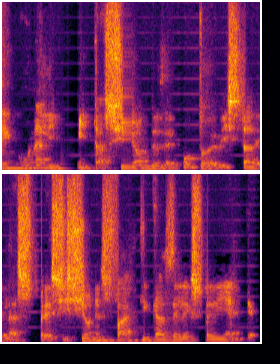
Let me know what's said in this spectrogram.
Tengo una limitación desde el punto de vista de las precisiones fácticas del expediente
